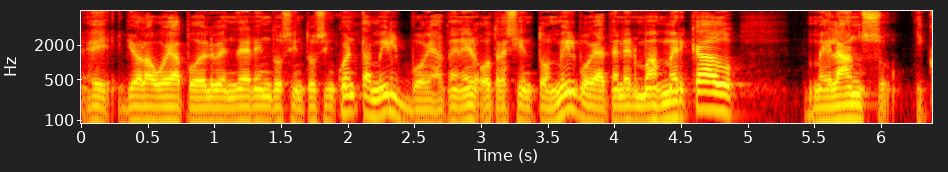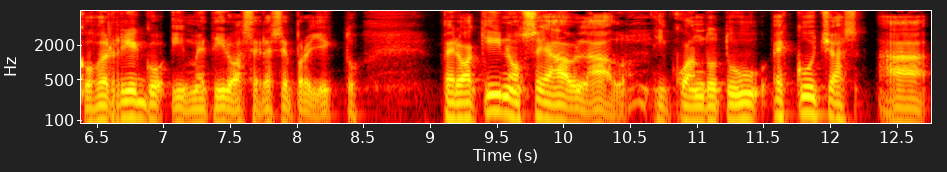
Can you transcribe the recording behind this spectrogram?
eh, yo la voy a poder vender en 250 mil, voy a tener o 300 mil, voy a tener más mercado, me lanzo y cojo el riesgo y me tiro a hacer ese proyecto. Pero aquí no se ha hablado. Y cuando tú escuchas a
